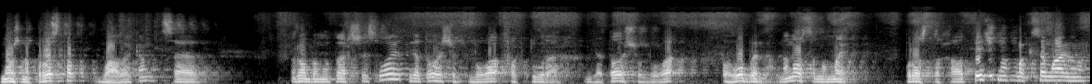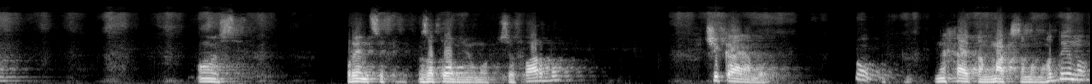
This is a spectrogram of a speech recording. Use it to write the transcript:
Можна просто валиком. Це робимо перший слой для того, щоб була фактура, для того, щоб була глибина. Наносимо ми просто хаотично, максимально. Ось, в принципі, заповнюємо всю фарбу. Чекаємо. Ну, нехай там максимум годину.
